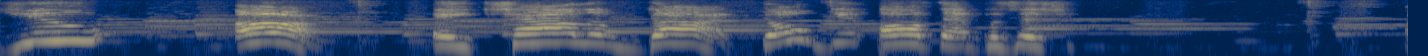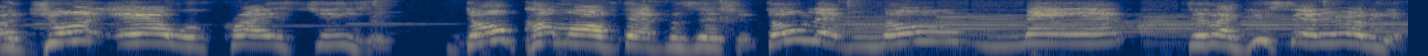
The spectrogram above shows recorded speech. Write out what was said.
You are a child of God. Don't get off that position. A joint heir with Christ Jesus. Don't come off that position. Don't let no man, just like you said earlier,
